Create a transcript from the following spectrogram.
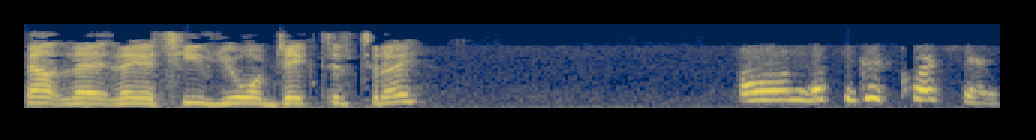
felt they they achieved your objective today? Um, that's a good question.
